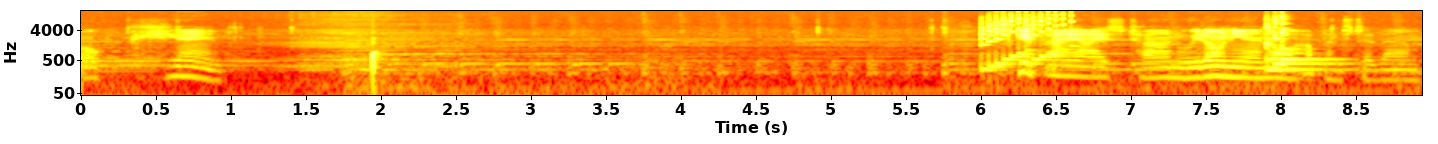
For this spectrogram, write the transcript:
Okay. Skip AI's turn. We don't even know what happens to them.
